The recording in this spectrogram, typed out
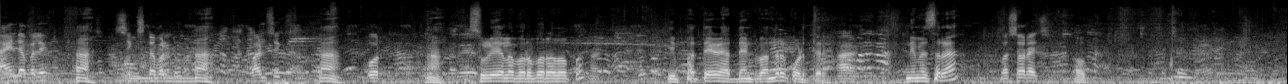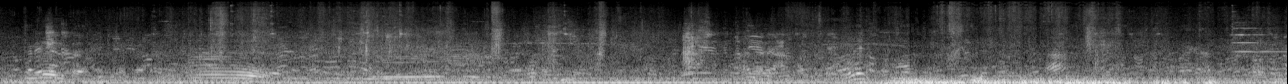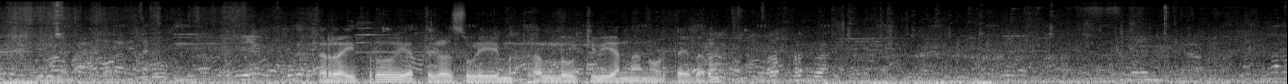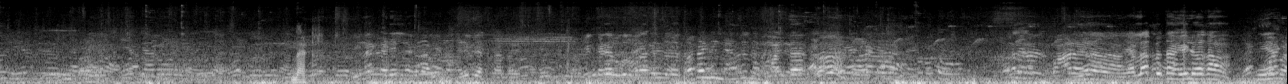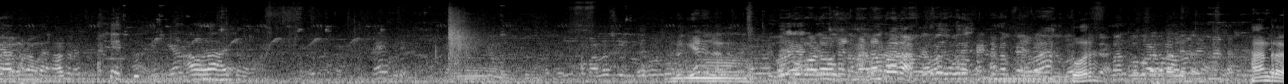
ನೈನ್ ಡಬಲ್ ಏಟ್ ಹಾಂ. ಸಿಕ್ಸ್ ಡಬಲ್ ಟು ಹಾಂ. ಒನ್ ಸಿಕ್ಸ್ ಹಾಂ. ಫೋರ್ ಹಾಂ. ಸುಳಿ ಎಲ್ಲ ಬರೋಬರದಪ್ಪ? ಇಪ್ಪತ್ತೇಳು ಹದಿನೆಂಟು ಬಂದ್ರೆ ಕೊಡ್ತಾರೆ. ಹಾಂ. ನಿಮ್ಮ ಹೆಸರು? ಬಸವರಾಜ್. ಓಕೆ. ರೈತರು ಎತ್ತುಗಳ ಸುಳಿ ಮತ್ತು ಹಲ್ಲು ಕಿವಿಯನ್ನು ನೋಡ್ತಾ ಇದ್ದಾರೆ. ದಟ್ ಎಲ್ಲ ಎಲ್ಲಿ ಹೋದಾವ ಓರ್ ಹಾಂ ರೀ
